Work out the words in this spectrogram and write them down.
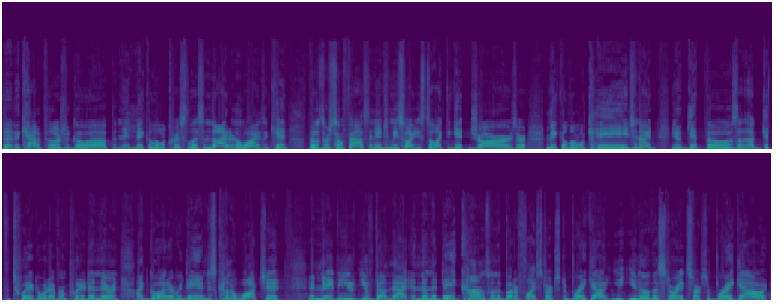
The, the caterpillars would go up and they'd make a little chrysalis. And I don't know why, as a kid, those are so fascinating to me. So I used to like to get jars or make a little cage and I'd, you know, get those, uh, I'd get the twig or whatever and put it in there. And I'd go out every day and just kind of watch it. And maybe you, you've done that. And then the day comes when the butterfly starts to break out. You, you know this story. It starts to break out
